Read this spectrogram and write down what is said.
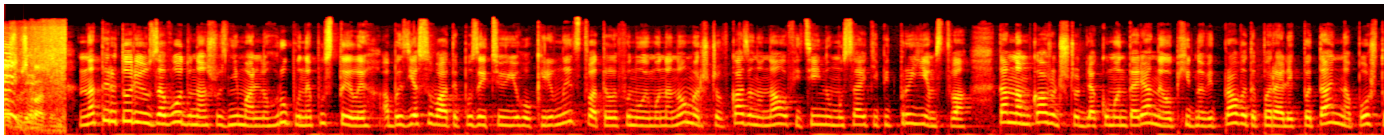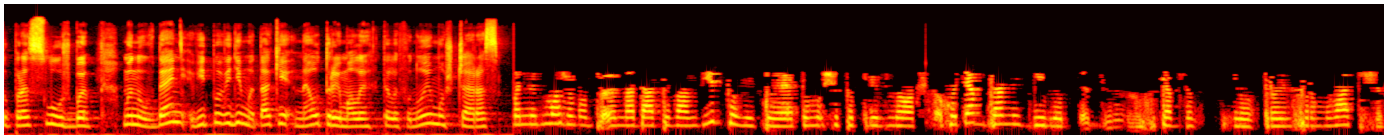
зразу відійде. скажемо. На територію заводу нашу знімальну групу не пустили. Аби з'ясувати позицію його керівництва, телефонуємо на номер, що вказано на офіційному сайті підприємства. Там нам кажуть, що для коментаря необхідно відправити перелік питань на пошту прес-служби. Умови. Минув день, відповіді ми так і не отримали. Телефонуємо ще раз. Ми не зможемо е, надати вам відповідь, е, тому що потрібно хоча б за неділю, е, хоча б за ну, проінформувати, щоб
